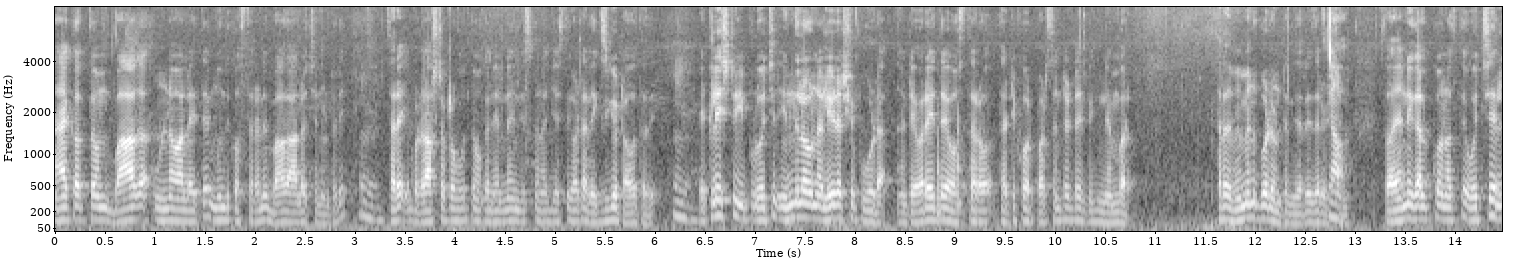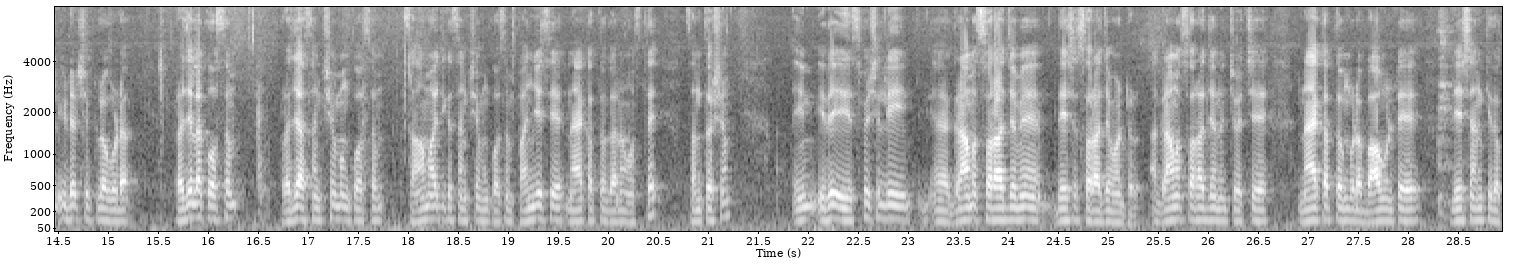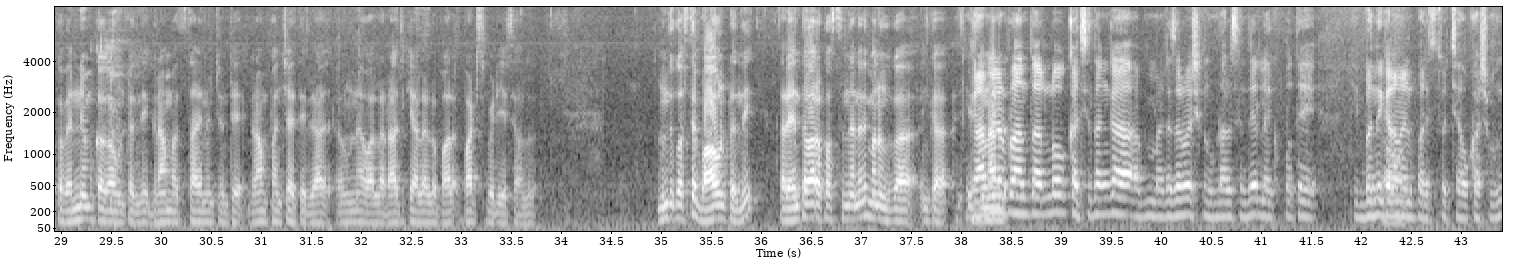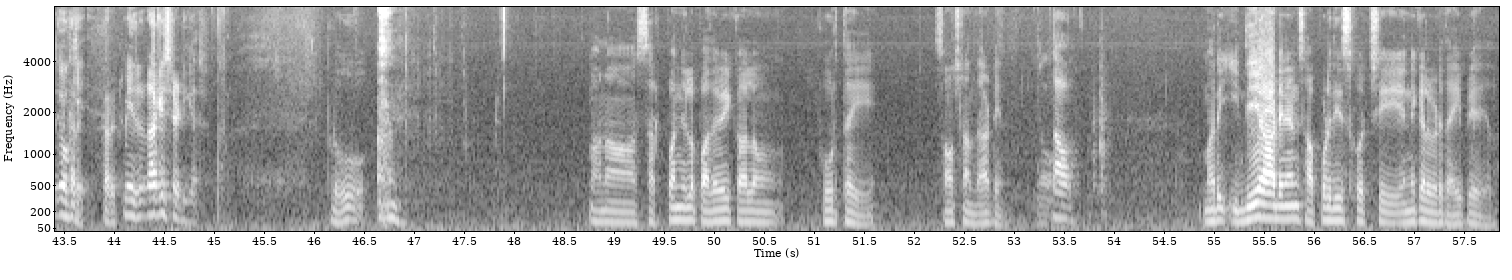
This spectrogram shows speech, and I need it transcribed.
నాయకత్వం బాగా ఉన్న వాళ్ళైతే ముందుకు వస్తారని బాగా ఆలోచన ఉంటుంది. సరే ఇప్పుడు రాష్ట్ర ప్రభుత్వం ఒక నిర్ణయం తీసుకుని చేస్తుంది కాబట్టి అది ఎగ్జిక్యూట్ అవుతుంది. అట్లీస్ట్ ఇప్పుడు వచ్చిన ఇందులో ఉన్న లీడర్షిప్ కూడా అంటే ఎవరైతే వస్తారో థర్టీ ఫోర్ పర్సెంట్ అంటే బిగ్ నెంబర్ తర్వాత విమెన్ కూడా ఉంటుంది రిజర్వేషన్ సో అవన్నీ కలుపుకొని వస్తే వచ్చే లీడర్షిప్లో కూడా ప్రజల కోసం ప్రజా సంక్షేమం కోసం సామాజిక సంక్షేమం కోసం పనిచేసే నాయకత్వ గణం వస్తే సంతోషం. ఇదే ఎస్పెషల్లీ గ్రామ స్వరాజ్యమే దేశ స్వరాజ్యం అంటారు. ఆ గ్రామ స్వరాజ్యం నుంచి వచ్చే నాయకత్వం కూడా బాగుంటే దేశానికి ఇది ఒక వెన్నెముకగా ఉంటుంది. గ్రామ స్థాయి నుంచి ఉంటే గ్రామ పంచాయతీ ఉన్న వాళ్ళ రాజకీయాలలో పార్టిసిపేట్ చేసే వాళ్ళు. ముందుకు వస్తే బాగుంటుంది. సరే ఎంతవరకు వస్తుంది అనేది మనం ఇంకా- ఇంకా గ్రామీణ ప్రాంతాల్లో ఖచ్చితంగా రిజర్వేషన్ ఉండాల్సిందే లేకపోతే ఇబ్బందికరమైన పరిస్థితి వచ్చే అవకాశం ఉంది. ఓకే. మీరు రాకేష్ రెడ్డి గారు. ఇప్పుడు మన సర్పంచుల పదవీ కాలం పూర్తయి. సంవత్సరం దాటింది. మరి ఇదే ఆర్డినెన్స్ అప్పుడు తీసుకొచ్చి ఎన్నికలు పెడితే అయిపోయేది కదా.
